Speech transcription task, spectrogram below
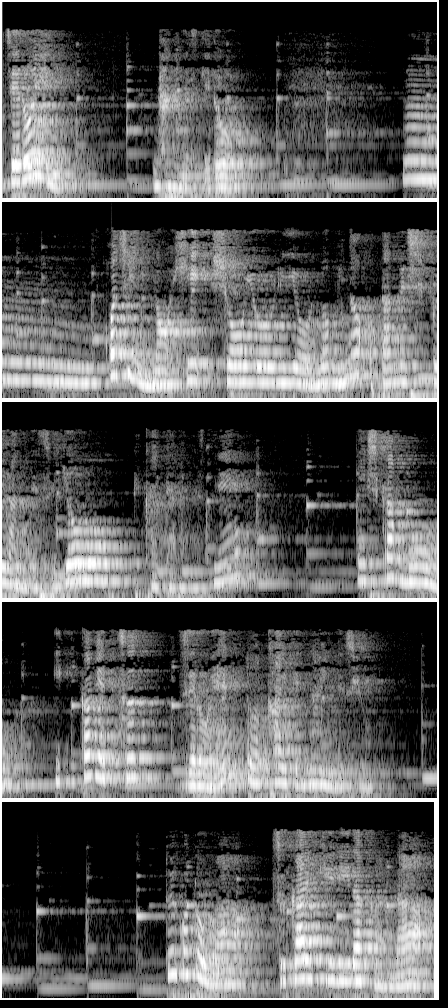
0円なんですけど、の非商用利用のみのお試しプランですよって書いてあるんですね。で、しかも、1ヶ月0円とは書いてないんですよ。ということは、使い切りだから、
